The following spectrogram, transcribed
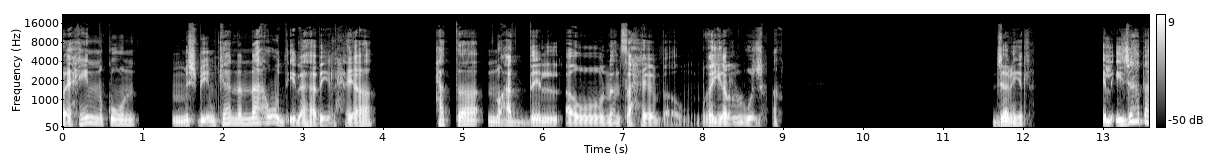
رايحين نكون مش بإمكاننا نعود إلى هذه الحياة. حتى نعدل أو ننسحب أو نغير الوجهة جميل. الإجابة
